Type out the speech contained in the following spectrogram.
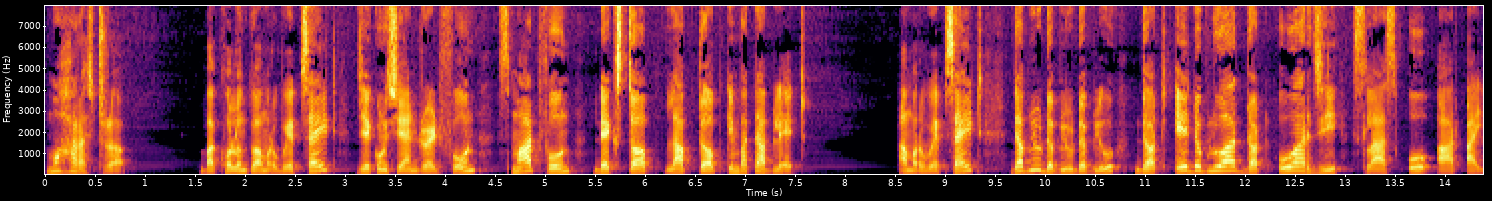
ମହାରାଷ୍ଟ୍ର ବା ଖୋଲନ୍ତୁ ଆମର ୱେବସାଇଟ୍ ଯେକୌଣସି Android phone smartphone desktop laptop କିମ୍ବା ଟ୍ୟାବ୍ଲେଟ୍ ଆମର website W W W dot A W R dot O R G slash O R I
